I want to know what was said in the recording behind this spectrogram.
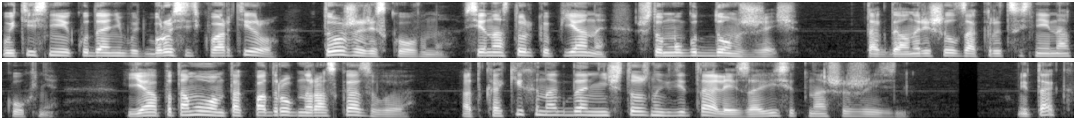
уйти с ней куда-нибудь, бросить квартиру тоже рискованно. Все настолько пьяны, что могут дом сжечь. Тогда он решил закрыться с ней на кухне. Я потому вам так подробно рассказываю, от каких иногда ничтожных деталей зависит наша жизнь. Итак,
